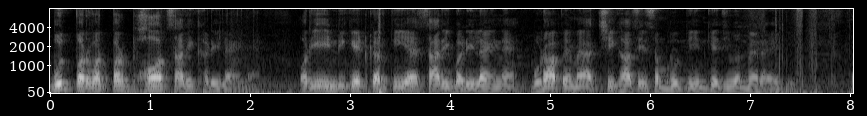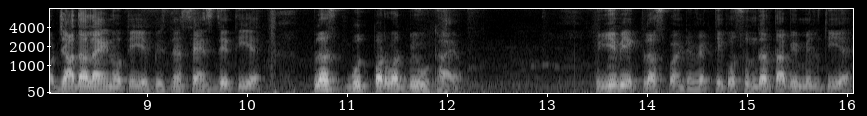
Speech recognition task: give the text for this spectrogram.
बुद्ध पर्वत पर बहुत सारी खड़ी लाइनें और ये इंडिकेट करती है, सारी बड़ी लाइनें बुढ़ापे में अच्छी खासी समृद्धि इनके जीवन में रहेगी। और ज़्यादा लाइन होती है, ये बिज़नेस सेंस देती है प्लस बुद्ध पर्वत भी उठाए तो ये भी एक प्लस पॉइंट है। व्यक्ति को सुंदरता भी मिलती है,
